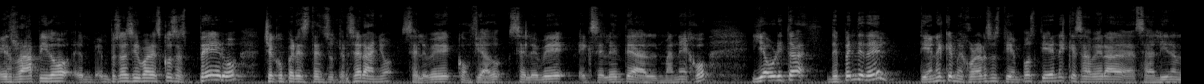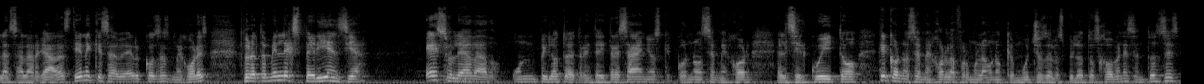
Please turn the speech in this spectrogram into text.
Es rápido, em- empezó a decir varias cosas, pero Checo Pérez está en su tercer año, se le ve confiado, se le ve excelente al manejo y ahorita depende de él. Tiene que mejorar sus tiempos, tiene que saber a- salir en las alargadas, tiene que saber cosas mejores, pero también la experiencia eso le ha dado un piloto de 33 años que conoce mejor el circuito, que conoce mejor la Fórmula 1 que muchos de los pilotos jóvenes. Entonces,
